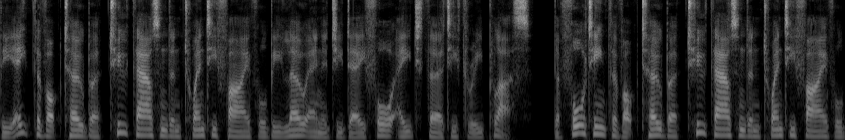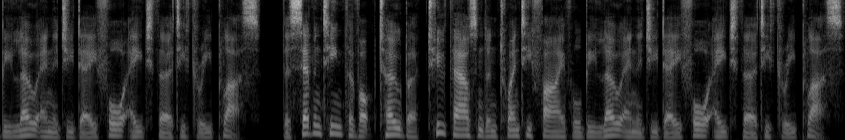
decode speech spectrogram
The 8th of October 2025 will be Low Energy Day for age 33 plus. The 14th of October 2025 will be Low Energy Day for age 33 plus. The 17th of October 2025 will be Low Energy Day for age 33 plus.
